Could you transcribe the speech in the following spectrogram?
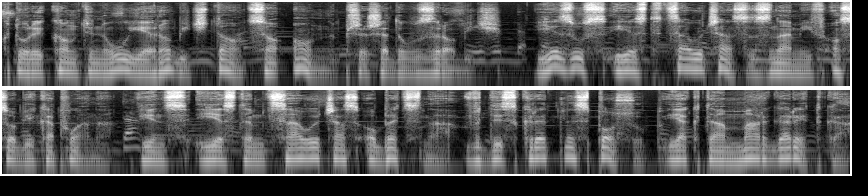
który kontynuuje robić to, co On przyszedł zrobić. Jezus jest cały czas z nami w osobie kapłana, więc jestem cały czas obecna w dyskretny sposób, jak ta margaretka.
